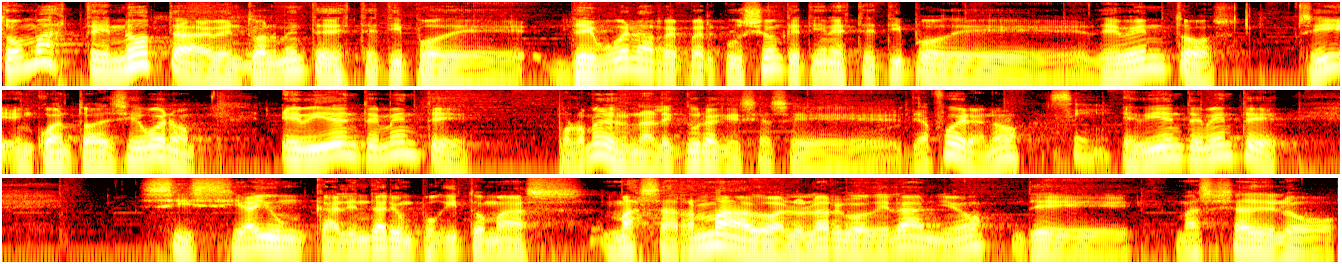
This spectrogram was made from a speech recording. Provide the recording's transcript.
¿Tomaste nota eventualmente de este tipo de, de buena repercusión que tiene este tipo de, de eventos? ¿Sí? En cuanto a decir, bueno, evidentemente, por lo menos es una lectura que se hace de afuera, ¿no? Sí. Evidentemente, si, si hay un calendario un poquito más, más armado a lo largo del año, de más allá de lo,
